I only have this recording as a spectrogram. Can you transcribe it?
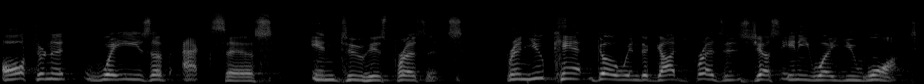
alternate ways of access into his presence. Friend, you can't go into God's presence just any way you want.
